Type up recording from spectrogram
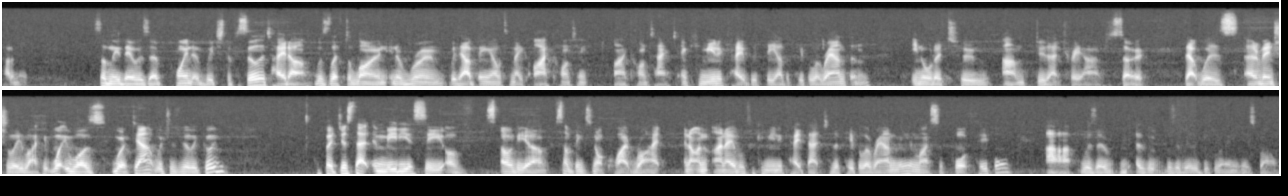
pardon me, suddenly there was a point at which the facilitator was left alone in a room without being able to make eye contact, eye contact and communicate with the other people around them in order to um, do that triage. So that was and eventually like it, it was worked out, which was really good. But just that immediacy of oh dear, something's not quite right, and I'm unable to communicate that to the people around me and my support people uh, was a was a really big learning as well.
